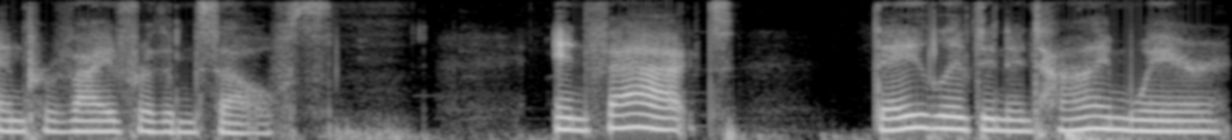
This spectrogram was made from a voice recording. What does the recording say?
and provide for themselves. In fact, they lived in a time where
